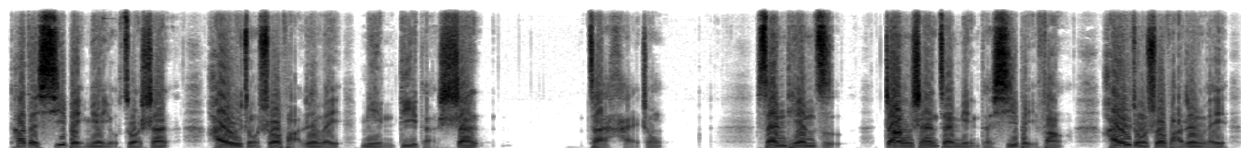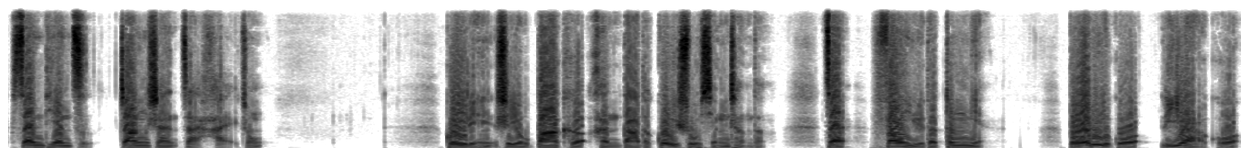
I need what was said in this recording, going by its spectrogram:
它的西北面有座山，还有一种说法认为闽地的山在海中。三天子张山在闽的西北方，还有一种说法认为三天子张山在海中。桂林是由八棵很大的桂树形成的，在番禺的东面，博绿国、里尔国、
